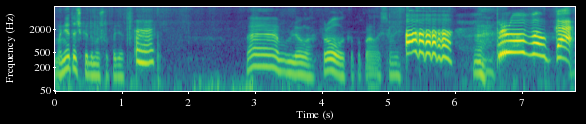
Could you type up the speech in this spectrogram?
монеточка, думаешь, попадет? Ага. А, Лева, проволока попалась, смотри. Проволока!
